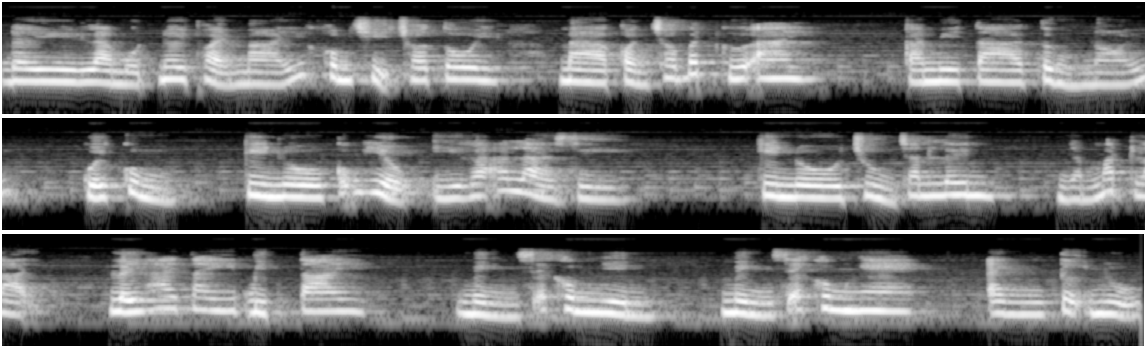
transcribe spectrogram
Đây là một nơi thoải mái không chỉ cho tôi mà còn cho bất cứ ai. Kamita từng nói, cuối cùng Kino cũng hiểu ý gã là gì. Kino trùng chăn lên, nhắm mắt lại, lấy hai tay bịt tai. Mình sẽ không nhìn, mình sẽ không nghe, anh tự nhủ.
